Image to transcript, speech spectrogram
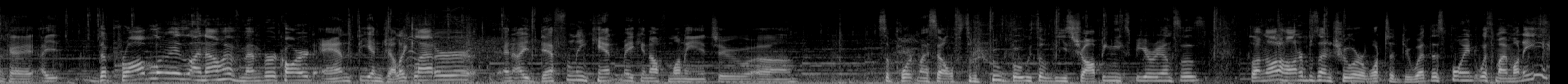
Okay, I, the problem is I now have member card and the angelic ladder, and I definitely can't make enough money to uh, support myself through both of these shopping experiences. So I'm not 100% sure what to do at this point with my money.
